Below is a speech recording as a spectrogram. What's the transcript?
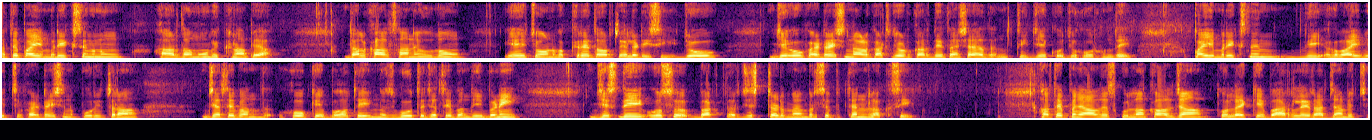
ਅਤੇ ਭਾਈ ਅਮਰੀਕ ਸਿੰਘ ਨੂੰ ਹਾਰ ਦਾ ਮੂੰਹ ਵੇਖਣਾ ਪਿਆ। ਦਲ ਖਾਲਸਾ ਨੇ ਉਦੋਂ ਇਹ ਚੋਣ ਵੱਖਰੇ ਤੌਰ ਤੇ ਲੜੀ ਸੀ, ਜੋ ਜੇ ਉਹ ਫੈਡਰੇਸ਼ਨ ਨਾਲ ਗੱਠਜੋੜ ਕਰਦੇ ਤਾਂ ਸ਼ਾਇਦ ਨਤੀਜੇ ਕੁਝ ਹੋਰ ਹੁੰਦੇ। ਭਾਈ ਅਮਰੀਕ ਸਿੰਘ ਦੀ ਅਗਵਾਈ ਵਿੱਚ ਫੈਡਰੇਸ਼ਨ ਪੂਰੀ ਤਰ੍ਹਾਂ ਜਥੇਬੰਦ ਹੋ ਕੇ ਬਹੁਤ ਹੀ ਮਜ਼ਬੂਤ ਜਥੇਬੰਦੀ ਬਣੀ ਜਿਸ ਦੀ ਉਸ ਵਕਤ ਰਜਿਸਟਰਡ ਮੈਂਬਰਸ਼ਿਪ 3 ਲੱਖ ਸੀ ਅਤੇ ਪੰਜਾਬ ਦੇ ਸਕੂਲਾਂ, ਕਾਲਜਾਂ ਤੋਂ ਲੈ ਕੇ ਬਾਹਰਲੇ ਰਾਜਾਂ ਵਿੱਚ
